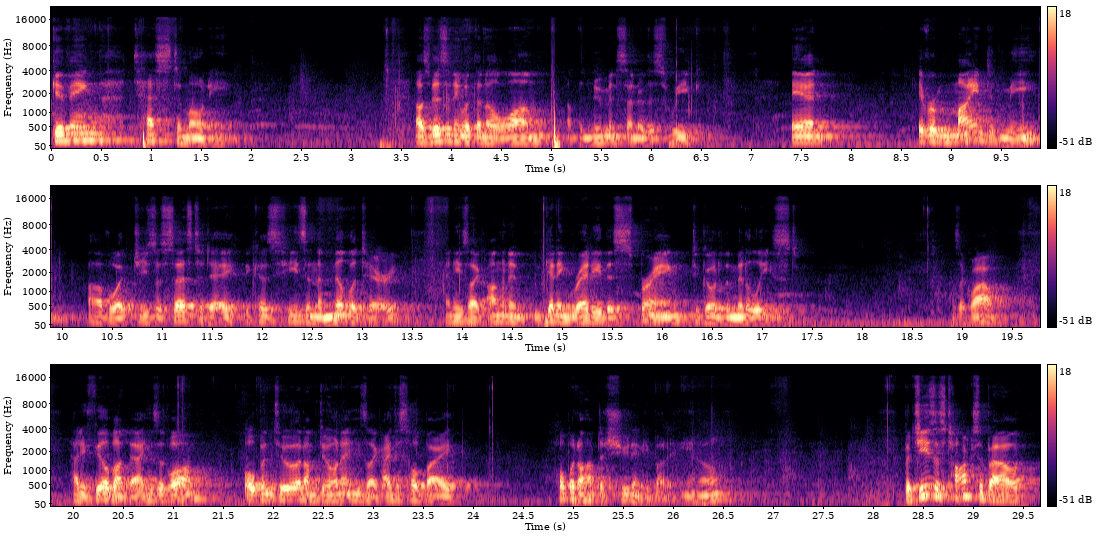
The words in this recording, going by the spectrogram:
Giving testimony. I was visiting with an alum of the Newman Center this week, and it reminded me of what Jesus says today because he's in the military and he's like, I'm gonna getting ready this spring to go to the Middle East. I was like, wow, how do you feel about that? He said, Well, I'm open to it, I'm doing it. He's like, I just hope I hope I don't have to shoot anybody, you know? But Jesus talks about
